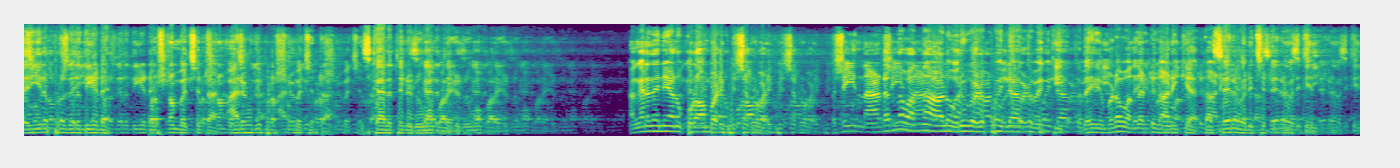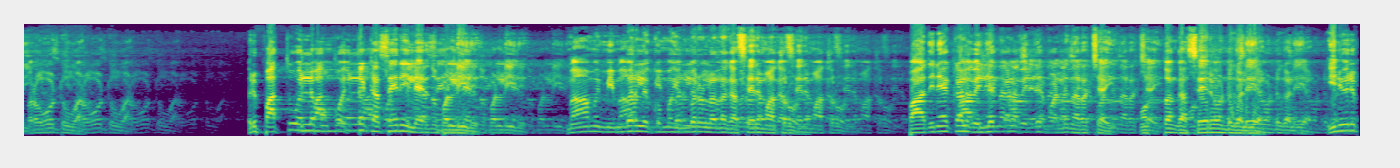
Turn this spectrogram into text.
ശരീരപ്രകൃതിയുടെ പ്രശ്നം വെച്ചിട്ടാണ് ആരോഗ്യ പ്രശ്നം വെച്ചിട്ടാണ് നിസ്കാരത്തിന്റെ രൂപം പറയുന്നത്. അങ്ങനെ തന്നെയാണ് ഖുർആൻ പഠിപ്പിച്ചിട്ടുള്ളത്. പഠിപ്പിച്ചിട്ടുള്ളത്. പക്ഷേ ഈ നടന്നു വന്ന ആൾ ഒരു കുഴപ്പമില്ലാത്ത വ്യക്തി. അദ്ദേഹം ഇവിടെ വന്നിട്ട് കാണിക്കുക കസേര വലിച്ചിട്ട്. പുറകോട്ട് പോവാണ്. ഒരു പത്ത് കൊല്ലം മുമ്പ് ഒറ്റ കസേര ഇല്ലായിരുന്നു പള്ളിയിൽ മാമ മിമ്പറിൽ വെക്കുമ്പോ മിമ്പറിലുള്ള കസേര മാത്രമേ അപ്പൊ അതിനേക്കാൾ വലിയ പള്ളി നിറച്ചായി. മൊത്തം കസേര കൊണ്ട് കളിയാണ് ഇനി ഒരു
